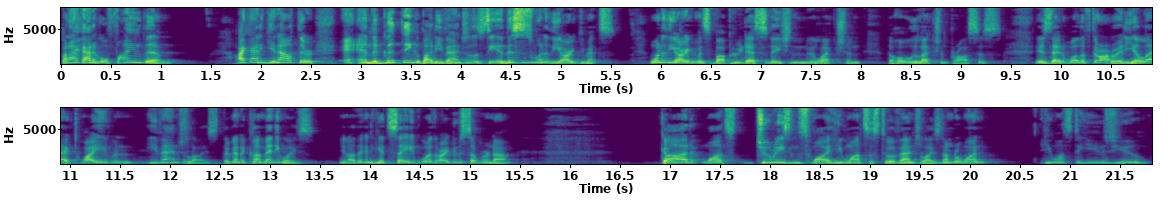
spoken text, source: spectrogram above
but I got to go find them. I got to get out there. And the good thing about evangelism, and this is one of the arguments. One of the arguments about predestination and election, the whole election process, is that, well, if they're already elect, why even evangelize? They're going to come anyways. You know, they're going to get saved whether I do something or not. God wants two reasons why he wants us to evangelize. Number one, he wants to use you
